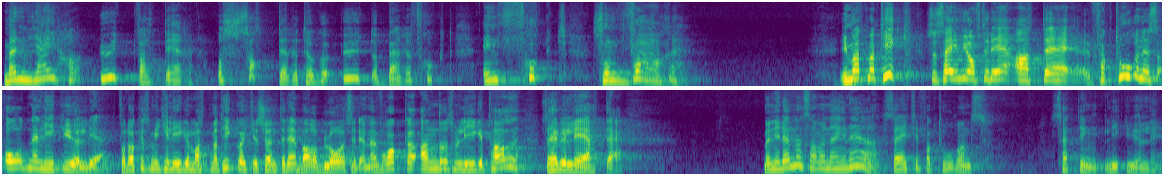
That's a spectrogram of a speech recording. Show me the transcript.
men jeg har utvalgt dere og satt dere til å gå ut og bære frukt. En frukt som varer. I matematikk så sier vi ofte det at eh, faktorenes orden er likegyldige. For dere som ikke liker matematikk og ikke skjønte det, bare blås i det. Men for dere andre som liker tall, så har vi lært det. Men i denne sammenhengen her, så er ikke faktorenes setting likegyldig.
